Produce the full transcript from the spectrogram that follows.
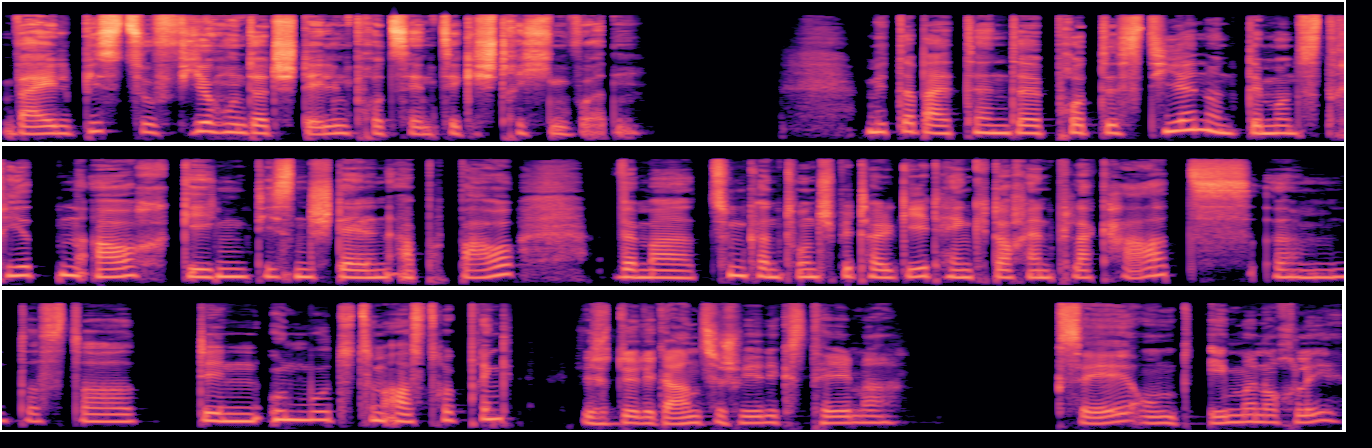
weil bis zu 400 Stellenprozente gestrichen wurden. Mitarbeitende protestieren und demonstrierten auch gegen diesen Stellenabbau. Wenn man zum Kantonsspital geht, hängt auch ein Plakat, ähm, das da den Unmut zum Ausdruck bringt. Das ist natürlich ein ganz schwieriges Thema gesehen und immer noch ein bisschen,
